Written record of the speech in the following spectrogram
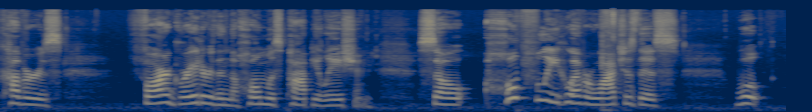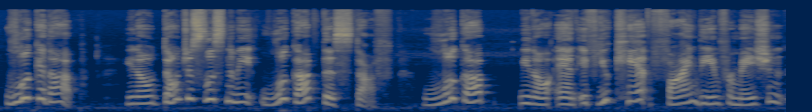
covers far greater than the homeless population. So hopefully, whoever watches this will look it up. You know, don't just listen to me, look up this stuff. Look up, you know, and if you can't find the information,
